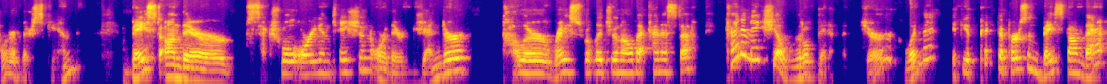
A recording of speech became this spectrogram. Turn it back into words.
color of their skin based on their sexual orientation or their gender, color, race, religion, all that kind of stuff, kind of makes you a little bit of a jerk, wouldn't it? If you picked a person based on that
